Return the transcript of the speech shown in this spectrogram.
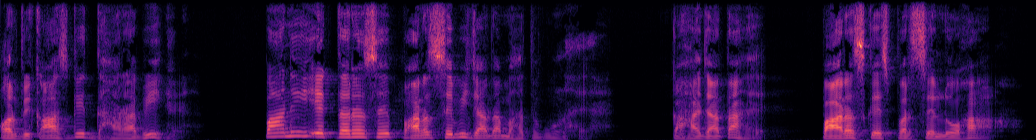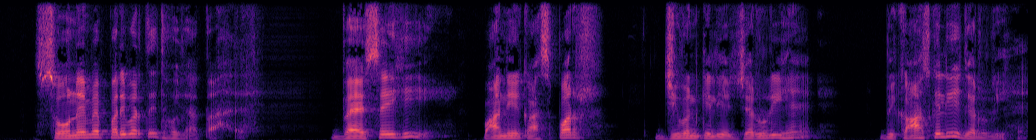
और विकास की धारा भी है। पानी एक तरह से पारस से भी ज़्यादा महत्वपूर्ण है। कहा जाता है, पारस के स्पर्श से लोहा सोने में परिवर्तित हो जाता है। वैसे ही पानी का स्पर्श जीवन के लिए ज़रूरी है, विकास के लिए ज़रूरी है।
